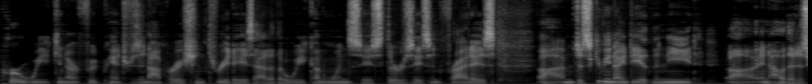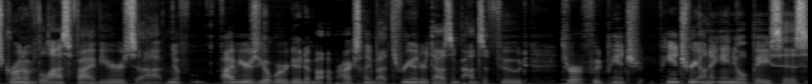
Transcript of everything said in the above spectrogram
per week in our food pantries in operation three days out of the week on Wednesdays, Thursdays, and Fridays. Uh, I'm just giving an idea of the need uh, and how that has grown over the last five years. Uh, you know, five years ago, we were doing about approximately about 300,000 pounds of food through our food pantry, pantry on an annual basis,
